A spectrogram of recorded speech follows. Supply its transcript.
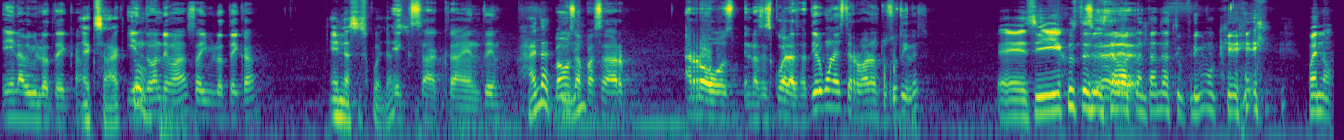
En la biblioteca. Exacto. ¿Y en dónde más hay biblioteca? En las escuelas. Exactamente. Jálate. Vamos a pasar a robos en las escuelas. ¿A ti alguna vez te robaron tus útiles? Eh, sí, justo se Sí. estaba contando a tu primo que, bueno,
